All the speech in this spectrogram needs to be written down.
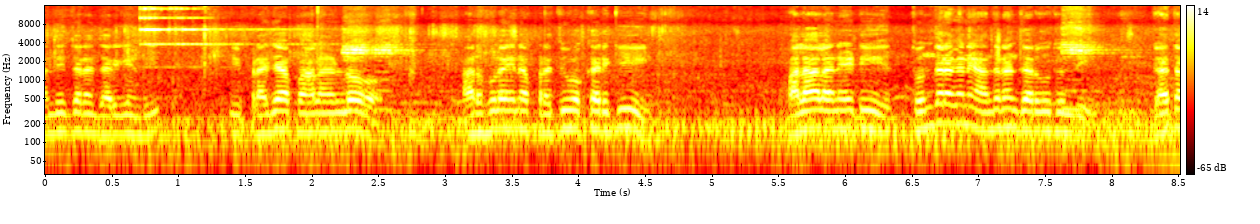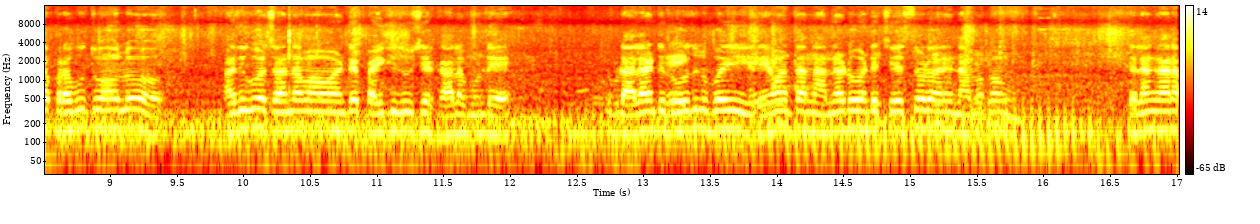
అందించడం జరిగింది. ఈ ప్రజాపాలనలో అర్హులైన ప్రతి ఒక్కరికి ఫలాలనేటి తొందరగానే అందడం జరుగుతుంది. గత ప్రభుత్వంలో అదిగో చందమామ అంటే పైకి చూసే కాలం ఉండే. ఇప్పుడు అలాంటి రోజులు పోయి రేవంత్ అన్న అన్నాడు అంటే చేస్తాడు అనే నమ్మకం తెలంగాణ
